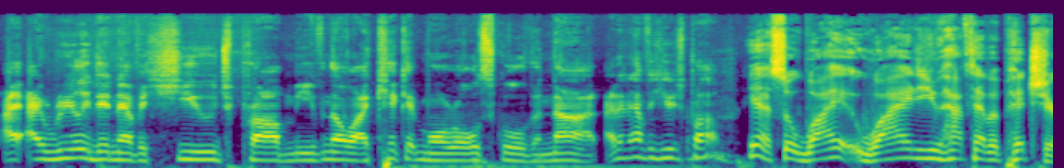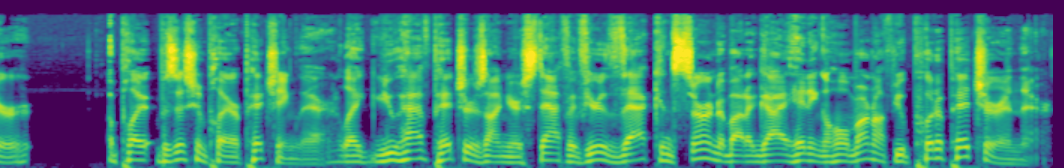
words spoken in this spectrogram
I, I really didn't have a huge problem, even though I kick it more old school than not. I didn't have a huge problem. Yeah, so why why do you have to have a pitcher, a play, position player pitching there? Like you have pitchers on your staff. If you're that concerned about a guy hitting a home run off, you put a pitcher in there.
